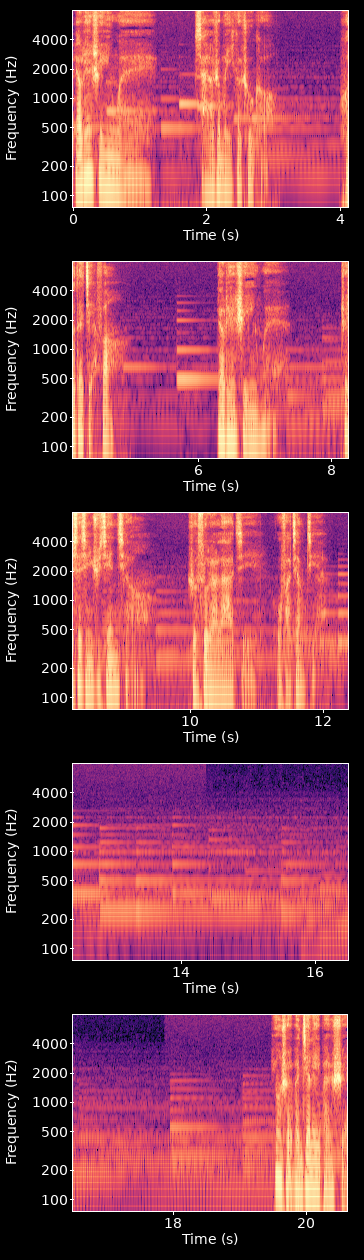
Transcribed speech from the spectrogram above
聊天是因为想要这么一个出口，获得解放。聊天是因为这些情绪坚强，如塑料垃圾，无法降解。用水盆接了一盆水，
